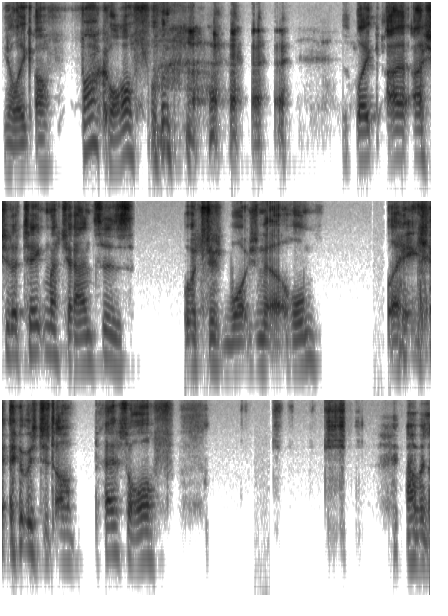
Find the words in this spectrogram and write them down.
You're like, oh, fuck off. like, I, I should have taken my chances with just watching it at home. Like, it was just, oh, piss off. I was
